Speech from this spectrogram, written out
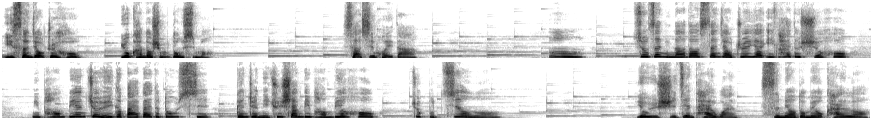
移三角锥后，有看到什么东西吗？”小西回答：“嗯，就在你拿到三角锥要移开的时候，你旁边就有一个白白的东西。”跟着你去山壁旁边后，就不见了。由于时间太晚，寺庙都没有开了，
